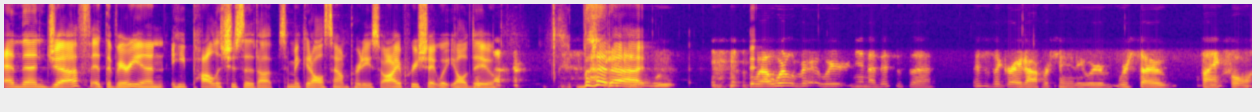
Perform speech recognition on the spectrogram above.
And then Jeff, at the very end, he polishes it up to make it all sound pretty. So I appreciate what y'all do. But uh, We- Well, we're, we're, you know, this is a, this is a great opportunity. We're, we're so thankful.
